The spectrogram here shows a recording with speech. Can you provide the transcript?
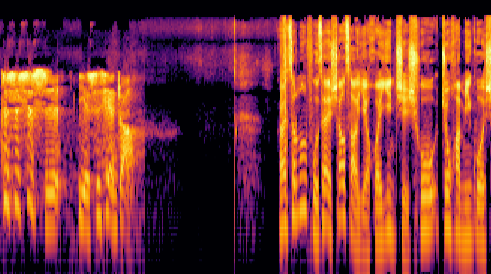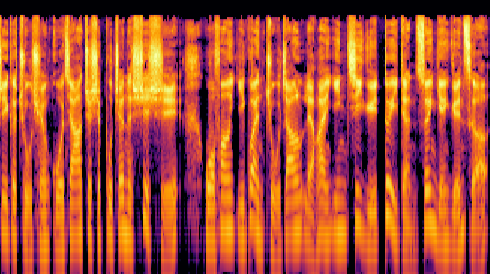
这是事实，也是现状。而总统府在稍早也回应指出，中华民国是一个主权国家，这是不争的事实。我方一贯主张，两岸应基于对等尊严原则，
